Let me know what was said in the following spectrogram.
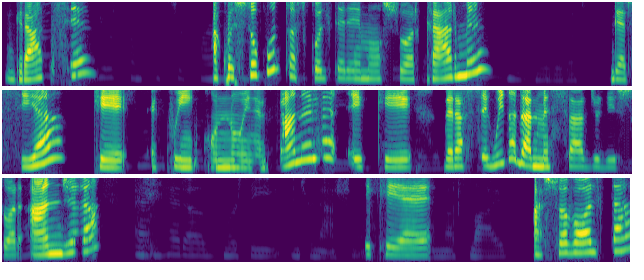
Grazie. A questo punto ascolteremo Suor Carmen Garcia, che è qui con noi nel panel e che verrà seguita dal messaggio di Suor Angela e che è a sua volta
